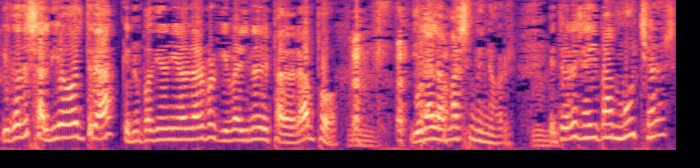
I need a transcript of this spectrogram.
Y entonces salió otra que no podía ni hablar porque iba llena de espadadrapo. Y era la más menor. Entonces ahí van muchas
